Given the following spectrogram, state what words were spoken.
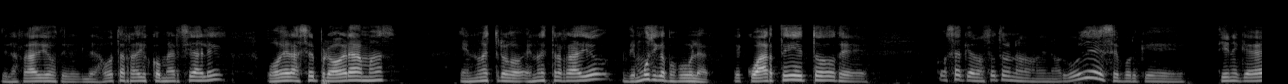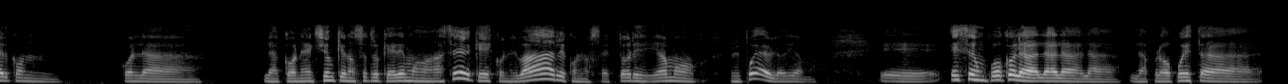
de las radios, de, las otras radios comerciales, poder hacer programas en nuestro, en nuestra radio de música popular, de cuarteto, de cosa que a nosotros nos enorgullece porque tiene que ver con, con la, la conexión que nosotros queremos hacer, que es con el barrio, con los sectores, digamos, con el pueblo, digamos. Eh, esa es un poco la, la, la, la propuesta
